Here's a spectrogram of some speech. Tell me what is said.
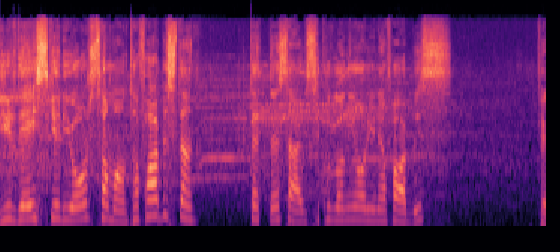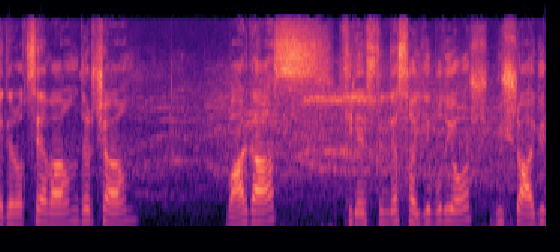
Bir de ace geliyor. Samantha Fabis'ten. Tette servisi kullanıyor yine Fabis. Federotseva, Dırça. Vargas. File üstünde sayı buluyor. Büşra Gül.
